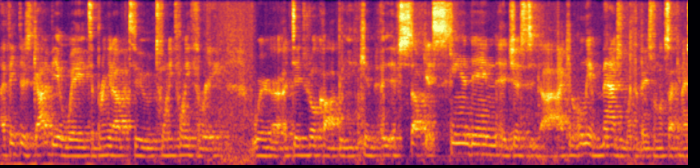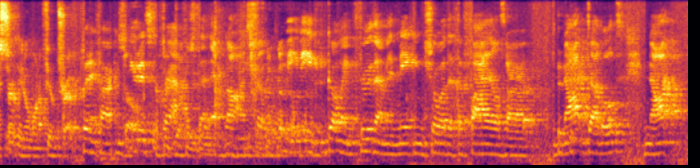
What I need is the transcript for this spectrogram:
I think there's got to be a way to bring it up to 2023 where a digital copy can, if stuff gets scanned in, it just, I can only imagine what the basement looks like, and I certainly don't want a field trip. But if our computers crash, then they're gone. So maybe going through them and making sure that the files are not doubled, not,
